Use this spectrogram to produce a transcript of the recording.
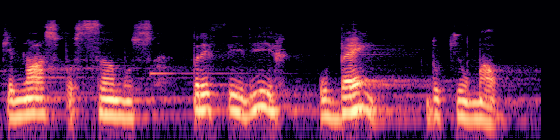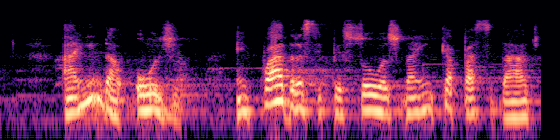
que nós possamos preferir o bem do que o mal. Ainda hoje, enquadra-se pessoas na incapacidade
